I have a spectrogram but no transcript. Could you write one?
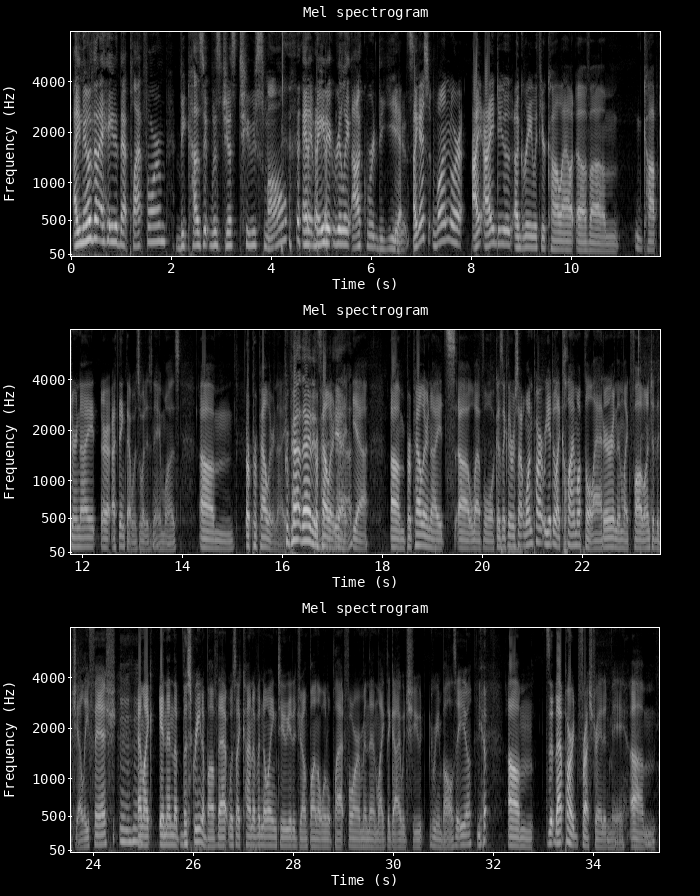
I know that I hated that platform because it was just too small and it made it really awkward to yeah. use. I guess one where I I do agree with your call out of um Copter Knight or I think that was what his name was. Um or Propeller Knight. Prope- that is Propeller it, Knight, yeah. Um, Propeller Knight's uh, level because like there was that one part where you had to like climb up the ladder and then like fall onto the jellyfish Mm-hmm. and like and then the the screen above that was like kind of annoying too. You had to jump on a little platform and then like the guy would shoot green balls at you. Yep. Um, so that part frustrated me. Um,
